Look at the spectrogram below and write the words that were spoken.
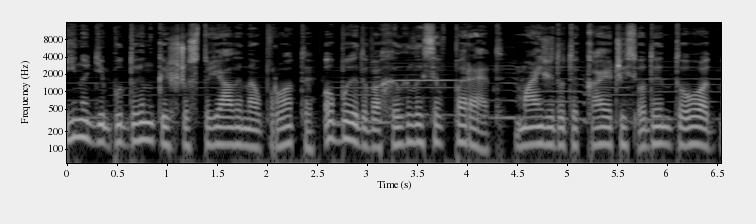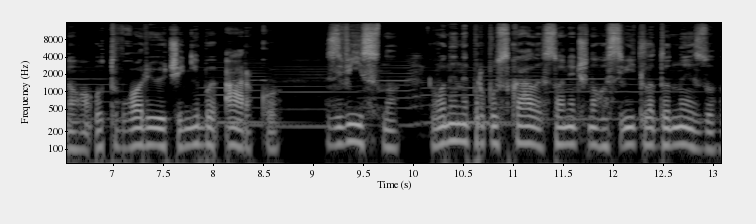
Іноді будинки, що стояли навпроти, обидва хилилися вперед, майже дотикаючись один до одного, утворюючи ніби арку. Звісно, вони не пропускали сонячного світла донизу,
